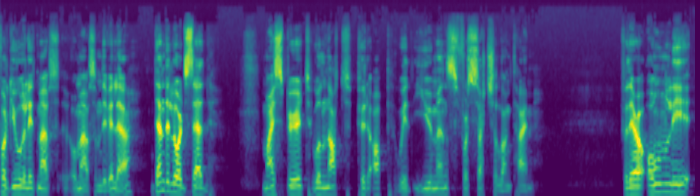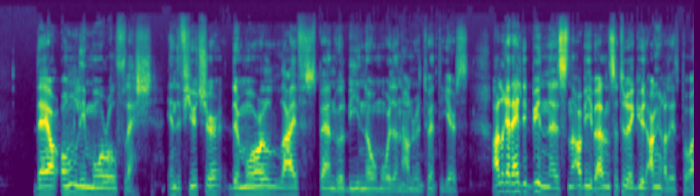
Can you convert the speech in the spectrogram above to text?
Folk gjorde litt mer og mer som de ville. Then the Lord said, My spirit will not put up with humans for such a long time. For they are only, they are only moral flesh. In the future, their moral lifespan will be no more than 120 years. Allerede helt i begynnelsen av Bibelen så tror jeg Gud angrer litt på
